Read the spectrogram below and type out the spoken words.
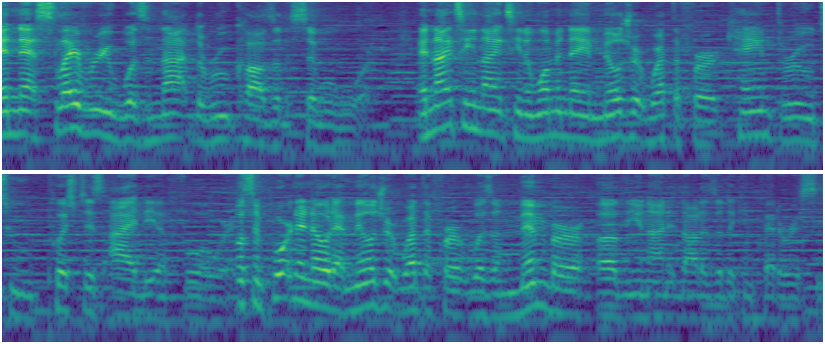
and that slavery was not the root cause of the Civil War. In 1919, a woman named Mildred Rutherford came through to push this idea forward. It's important to know that Mildred Rutherford was a member of the United Daughters of the Confederacy.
